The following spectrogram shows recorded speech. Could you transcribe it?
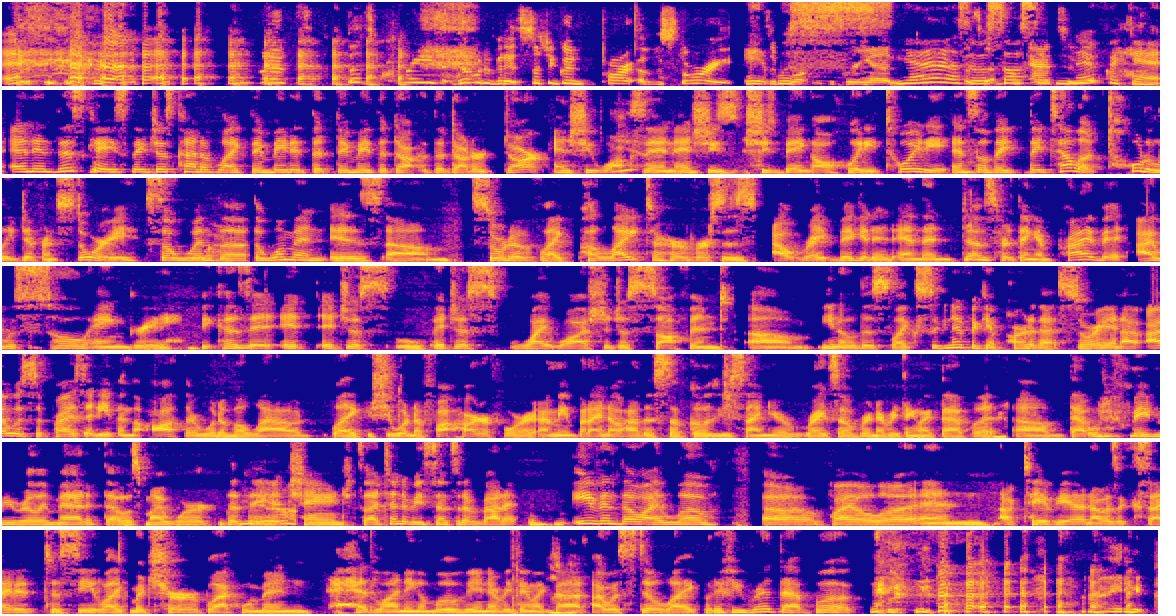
That's, that's crazy. That would have been such a good part of the story It to, was bring in. yes, it was so add to it. significant. And in this case, they just kind of like they made it that they made the da- the daughter dark, and she walks in and she's she's being all hoity toity, and so they they tell a totally different story. So when the the woman is um, sort of like polite to her versus outright bigoted, and then does her thing in private, I was so angry because it it it just it just whitewashed, it just softened, um, you know, this like significant part of that story. And I, I was surprised that even the author would have allowed, like, she wouldn't have fought harder for it. I mean, but I know how this stuff goes. You sign your rights over and everything like that. But um, that would have made me really mad if that was my work that they had changed. So I tend to be sensitive about it. Even though I love uh, Viola and Octavia, and I was excited to see like mature black women headlining a movie and everything like that, I was still like, but if you read that book, Right.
